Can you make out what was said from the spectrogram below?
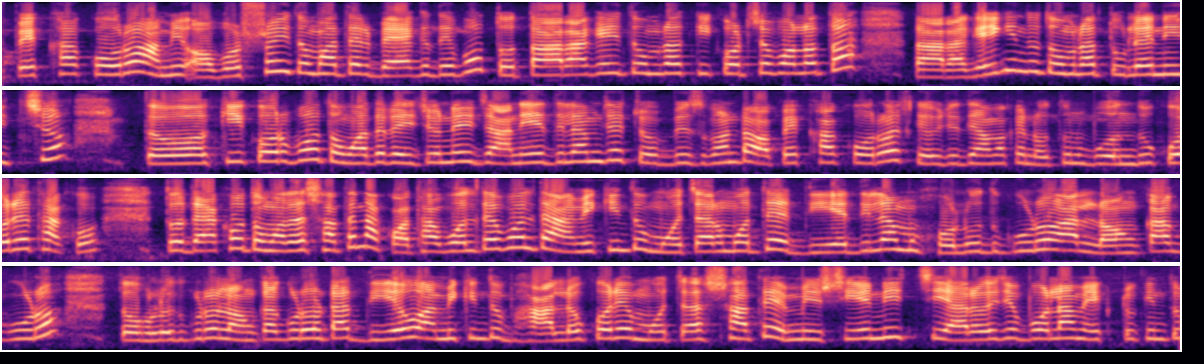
অপেক্ষা করো, আমি অবশ্যই তোমাদের ব্যাগ দেব। তো তার আগেই তোমরা কি করছ বলো তো? তার আগেই কিন্তু তোমরা তুলে নিচ্ছ। তো কি করব? তোমাদের এই জন্যই জানিয়ে দিলাম যে চব্বিশ ঘণ্টা অপেক্ষা করো, কেউ যদি আমাকে নতুন বন্ধু করে থাকো। তো দেখো তোমাদের সাথে না কথা বলতে বলতে আমি কিন্তু মোচার মধ্যে দিয়ে দিলাম হলুদ গুঁড়ো আর লঙ্কা গুঁড়ো। তো হলুদ গুঁড়ো, লঙ্কা গুঁড়োটা দিয়েও আমি কিন্তু ভালো করে মোচার সাথে মিশিয়ে নিচ্ছি। আর ওই যে বললাম, একটু কিন্তু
